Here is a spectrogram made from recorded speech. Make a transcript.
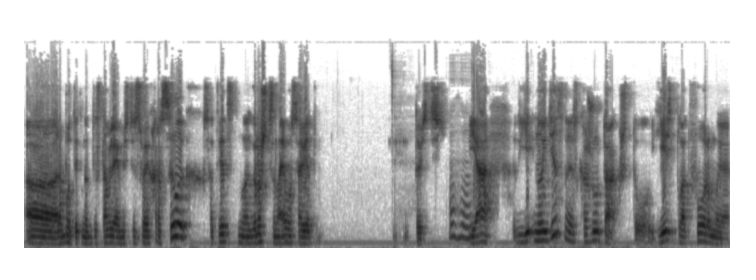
э, работать над доставляемостью своих рассылок, соответственно, грош цена его совету. То есть uh-huh. я... Но единственное скажу так, что есть платформы,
